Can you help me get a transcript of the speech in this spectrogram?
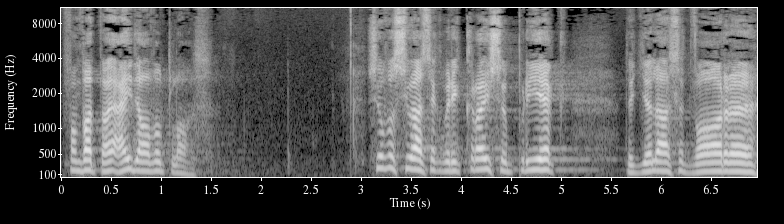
van wat hy, daar wil plaas. Soveel so as ek by die kruis sou preek dat julle as dit ware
